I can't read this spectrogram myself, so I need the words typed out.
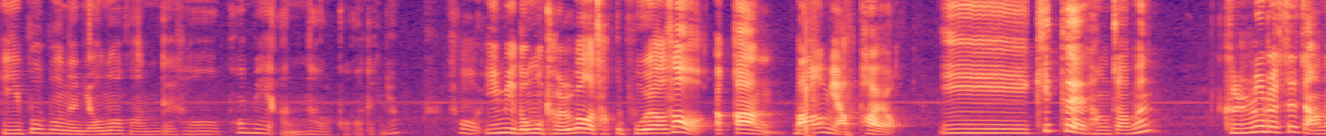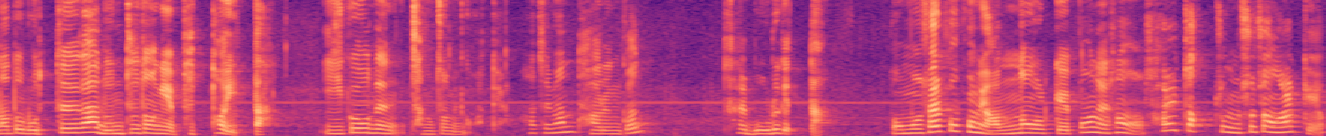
이 부분은 연화가 안 돼서 펌이 안 나올 거거든요. 그래서 이미 너무 결과가 자꾸 보여서 약간 마음이 아파요. 이 키트의 장점은 글루를 쓰지 않아도 로트가 눈두덩이에 붙어 있다. 이거는 장점인 것 같아요. 하지만 다른 건 잘 모르겠다. 너무 셀프 펌이 안 나올 게 뻔해서 살짝 좀 수정할게요.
